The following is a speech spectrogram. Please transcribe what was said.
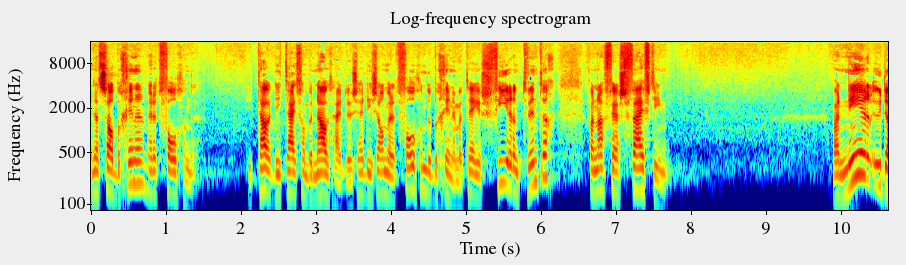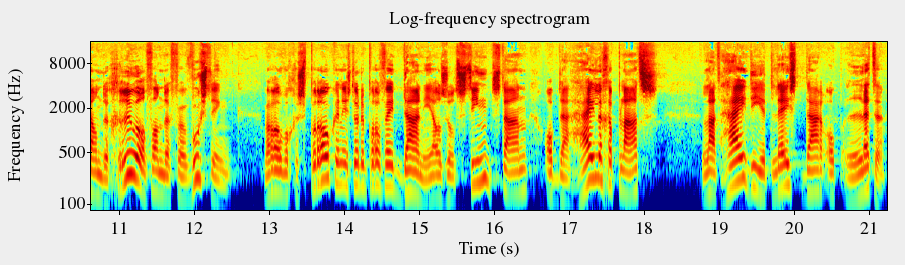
En dat zal beginnen met het volgende. Die, die tijd van benauwdheid dus, hè, die zal met het volgende beginnen. Matthäus 24 vanaf vers 15. Wanneer u dan de gruwel van de verwoesting, waarover gesproken is door de profeet Daniel, zult zien staan op de heilige plaats, laat hij die het leest daarop letten.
